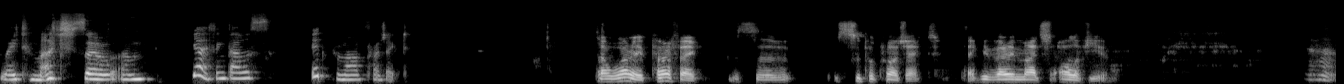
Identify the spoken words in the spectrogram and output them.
way too much. So um, yeah, I think that was it from our project. Don't worry, perfect. It's a super project. Thank you very much, all of you. Yeah,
